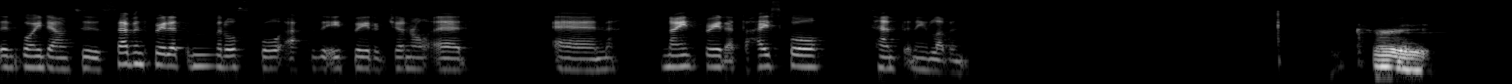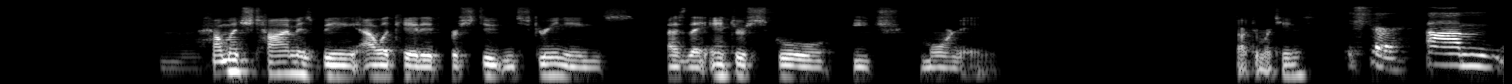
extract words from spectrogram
then going down to seventh grade at the middle school after the eighth grade of general ed, and ninth grade at the high school, 10th and 11th. Okay. Uh, How much time is being allocated for student screenings as they enter school each morning? Dr. Martinez? Sure. Um,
